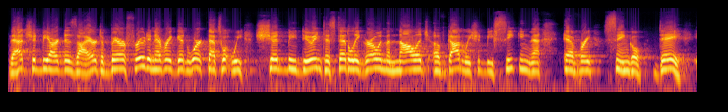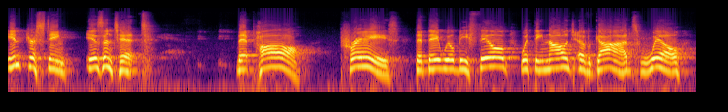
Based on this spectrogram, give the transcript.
that should be our desire. To bear fruit in every good work, that's what we should be doing. To steadily grow in the knowledge of God, we should be seeking that every single day. Interesting, isn't it? That Paul prays that they will be filled with the knowledge of God's will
